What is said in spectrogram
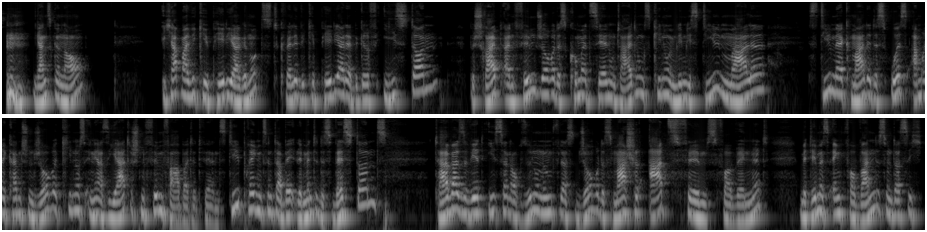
Ganz genau. Ich habe mal Wikipedia genutzt. Quelle Wikipedia, der Begriff Eastern beschreibt ein Filmgenre des kommerziellen Unterhaltungskino, in dem die Stilmale, Stilmerkmale des US-amerikanischen Genre-Kinos in asiatischen Filmen verarbeitet werden. Stilprägend sind dabei Elemente des Westerns. Teilweise wird Eastern auch synonym für das Genre des Martial Arts Films verwendet, mit dem es eng verwandt ist und das sich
